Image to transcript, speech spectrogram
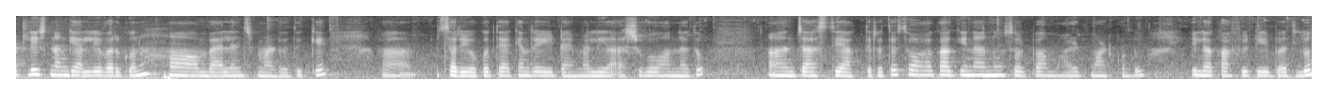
ಅಟ್ಲೀಸ್ಟ್ ನನಗೆ ಅಲ್ಲಿವರೆಗೂ ಬ್ಯಾಲೆನ್ಸ್ ಮಾಡೋದಕ್ಕೆ ಸರಿ ಹೋಗುತ್ತೆ. ಯಾಕೆಂದರೆ ಈ ಟೈಮಲ್ಲಿ ಹಸಿವು ಅನ್ನೋದು ಜಾಸ್ತಿ ಆಗ್ತಿರುತ್ತೆ. ಸೊ ಹಾಗಾಗಿ ನಾನು ಸ್ವಲ್ಪ ಮಾಲ್ಟ್ ಮಾಡಿಕೊಂಡು, ಇಲ್ಲ ಕಾಫಿ ಟೀ ಬದಲು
